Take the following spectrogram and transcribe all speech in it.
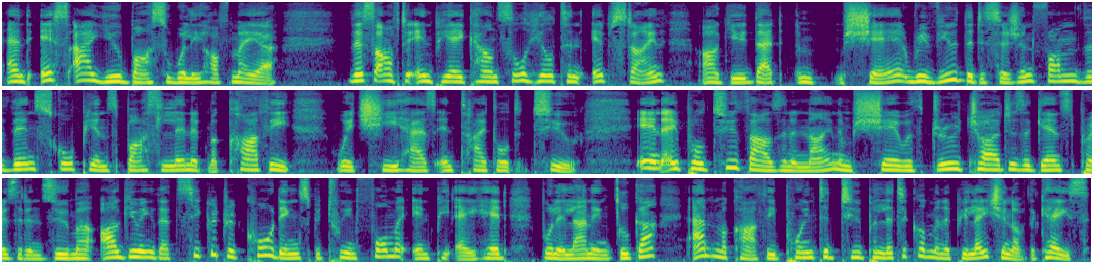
and SIU boss Willie Hofmeyr. This after NPA counsel Hilton Epstein argued that Mpshe reviewed the decision from the then Scorpions boss Leonard McCarthy, which he has entitled to. In April 2009, Mpshe withdrew charges against President Zuma, arguing that secret recordings between former NPA head Bulelani Ngcuka and McCarthy pointed to political manipulation of the case.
